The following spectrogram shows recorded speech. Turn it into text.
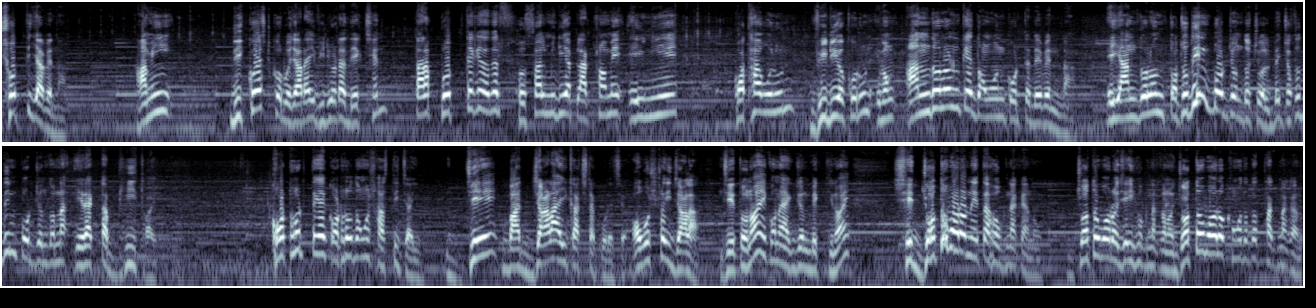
সত্যি যাবে না। আমি রিকোয়েস্ট করব যারা এই ভিডিওটা দেখছেন, তারা প্রত্যেকে তাদের সোশ্যাল মিডিয়া প্ল্যাটফর্মে এই নিয়ে কথা বলুন ভিডিও করুন এবং আন্দোলনকে দমন করতে দেবেন না। এই আন্দোলন ততদিন পর্যন্ত চলবে, যতদিন পর্যন্ত না এর একটা ভিত হয়। কঠোর থেকে কঠোরতম শাস্তি চাই। যে বা যারা এই কাজটা করেছে, অবশ্যই যারা। যে তো নয়, কোনো একজন ব্যক্তি নয়। সে যত বড় নেতা হোক না কেন, যত বড় যেই হোক না কেন, যত বড় ক্ষমতাধর থাক না কেন,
